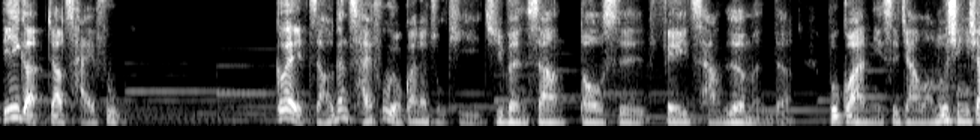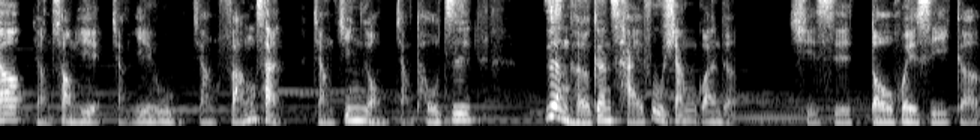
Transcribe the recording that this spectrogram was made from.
第一个叫财富，各位只要跟财富有关的主题，基本上都是非常热门的。不管你是讲网络行销、讲创业、讲业务、讲房产、讲金融、讲投资，任何跟财富相关的，其实都会是一个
